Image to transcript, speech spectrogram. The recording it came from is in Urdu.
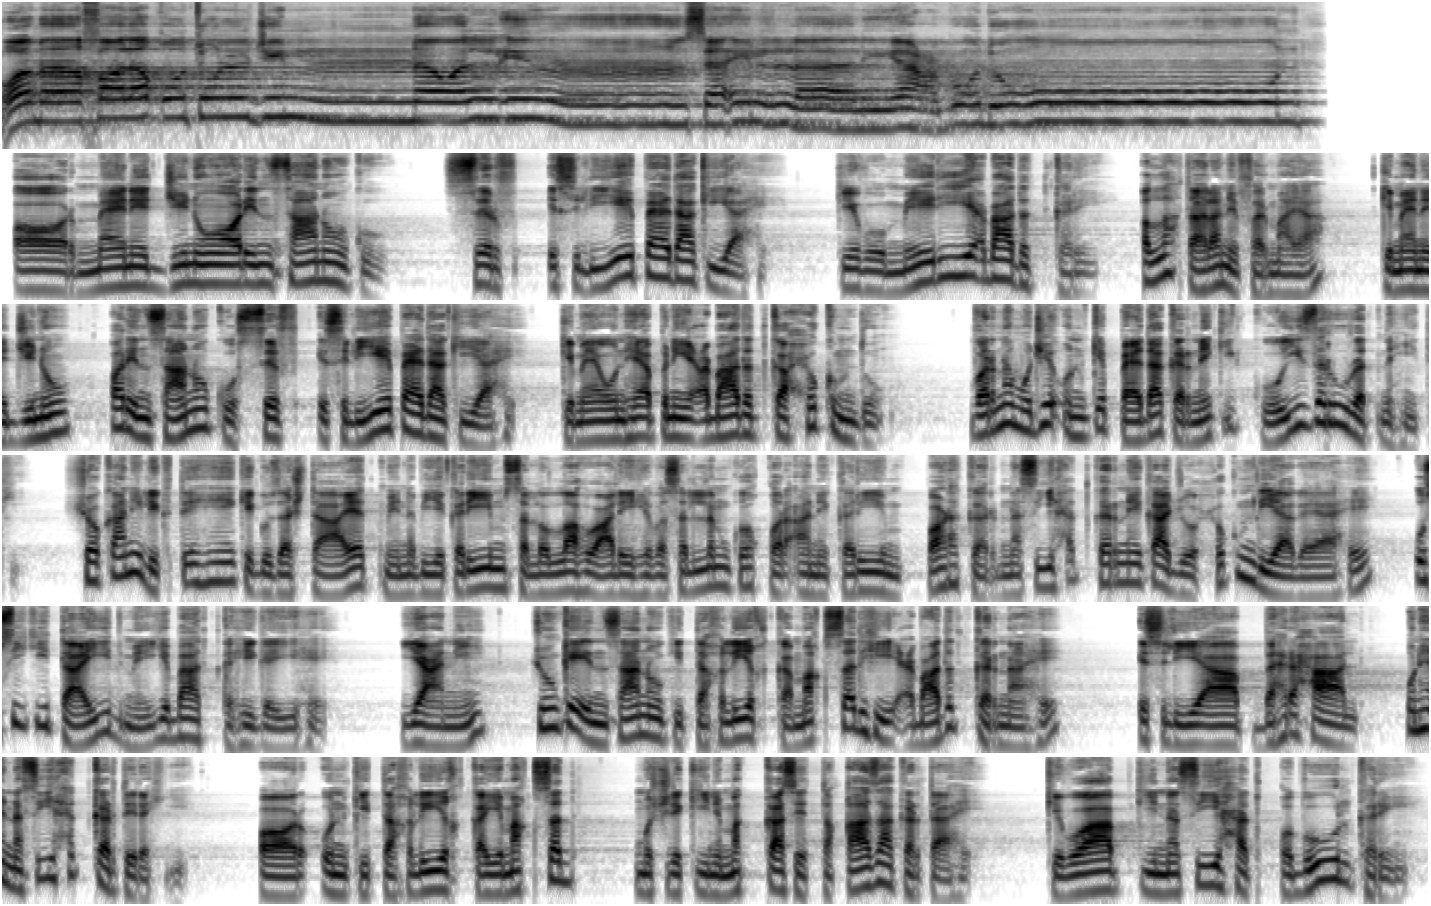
وما خلقت الجن والانس الا ليعبدون اور میں نے جنوں اور انسانوں کو صرف اس لیے پیدا کیا ہے کہ وہ میری عبادت کریں۔ اللہ تعالیٰ نے فرمایا کہ میں نے جنوں اور انسانوں کو صرف اس لیے پیدا کیا ہے کہ میں انہیں اپنی عبادت کا حکم دوں، ورنہ مجھے ان کے پیدا کرنے کی کوئی ضرورت نہیں تھی۔ شوکانی لکھتے ہیں کہ گزشتہ آیت میں نبی کریم صلی اللہ علیہ وسلم کو قرآن کریم پڑھ کر نصیحت کرنے کا جو حکم دیا گیا ہے، اسی کی تائید میں یہ بات کہی گئی ہے۔ یعنی چونکہ انسانوں کی تخلیق کا مقصد ہی عبادت کرنا ہے، اس لیے آپ بہرحال انہیں نصیحت کرتے رہیے اور ان کی تخلیق کا یہ مقصد مشرقین مکہ سے تقاضا کرتا ہے کہ وہ آپ کی نصیحت قبول کریں۔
